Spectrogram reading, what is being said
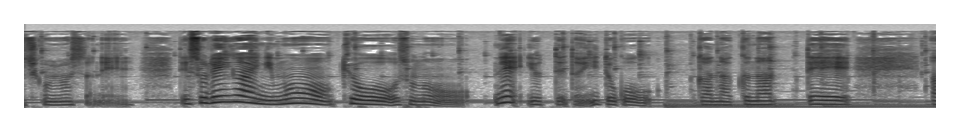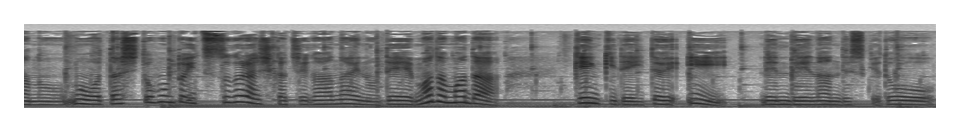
ち込みましたね。でそれ以外にも今日そのね言ってたいとこがなくなってあのもう私とほんと5つぐらいしか違わないのでまだまだ元気でいていい年齢なんですけど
